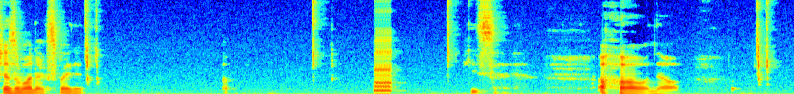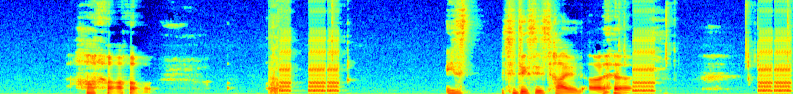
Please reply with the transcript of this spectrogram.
She doesn't want to explain it. He's. Oh no. Oh. He's. She thinks he's tired. Uh,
